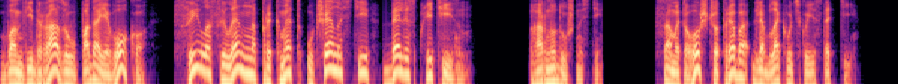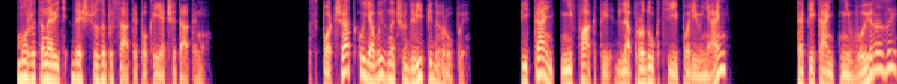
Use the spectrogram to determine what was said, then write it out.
вам відразу впадає в око сила силенна прикмет ученості белеспритізм гарнодушності, саме того, що треба для Блеквудської статті. Можете навіть дещо записати, поки я читатиму. Спочатку я визначу дві підгрупи пікантні факти для продукції порівнянь та пікантні вирази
